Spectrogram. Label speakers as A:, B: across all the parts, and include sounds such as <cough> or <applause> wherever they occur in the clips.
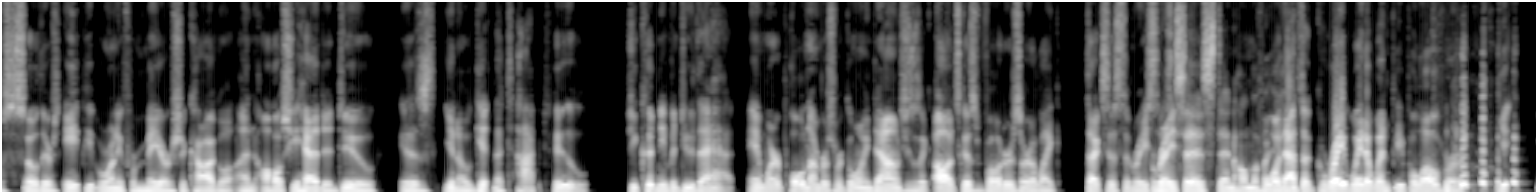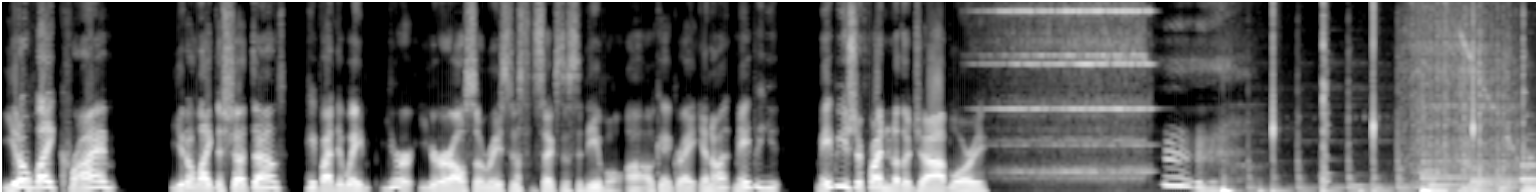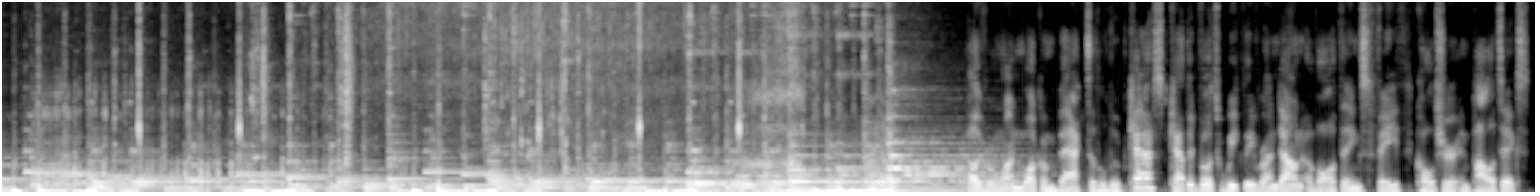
A: So there's eight people running for mayor of Chicago, and all she had to do is, you know, get in the top two. She couldn't even do that. And when her poll numbers were going down, she's like, oh, it's because voters are like sexist and racist.
B: Racist and homophobic.
A: Boy, that's a great way to win people over. you, you don't <laughs> like crime? You don't like the shutdowns? Hey, by the way, you're you're also racist and sexist and evil. Uh, okay, great. You know what? Maybe you maybe you should find another job, Lori. <sighs> <sighs> <sighs>
B: Hello, everyone. Welcome back to the Loopcast, Catholic Vote's weekly rundown of all things faith, culture, and politics.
